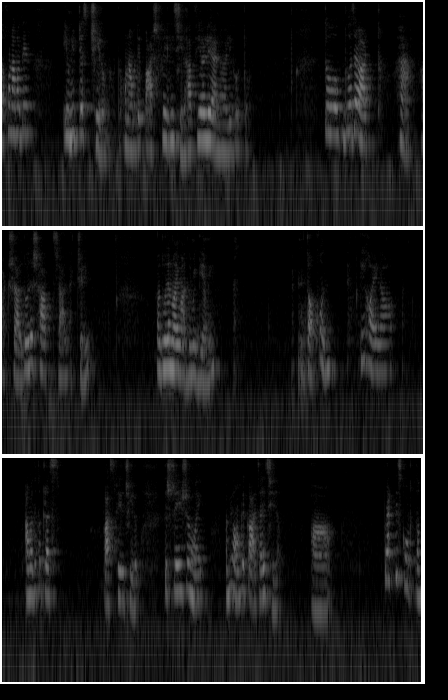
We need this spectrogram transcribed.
তখন আমাদের ইউনিট টেস্ট ছিল না, তখন আমাদের পাস ফেলই ছিল হাফ ইয়ারলি অ্যানুয়ালি হতো। তো দু আট হ্যাঁ আট সাল দু সাত সাল অ্যাকচুয়ালি দু হাজার নয় মাধ্যমিক দিই আমি, তখন কি হয় না। আমাদের তো ক্লাস পাস ফেল ছিল। তো সেই সময় আমি অঙ্কে কাজাই ছিলাম। প্র্যাকটিস করতাম,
